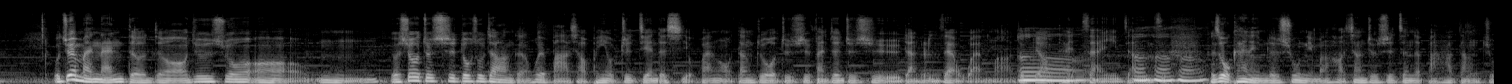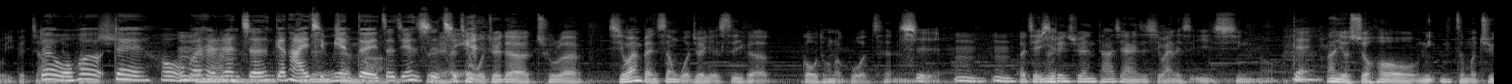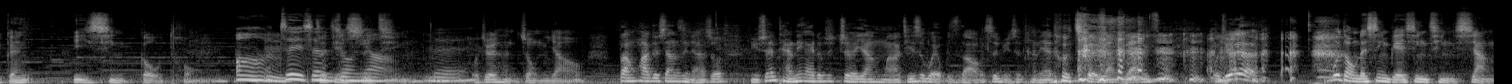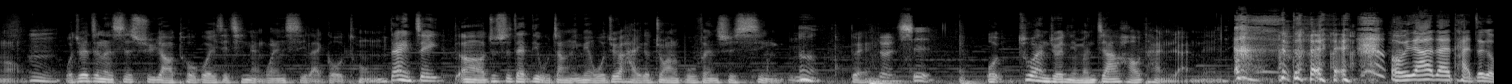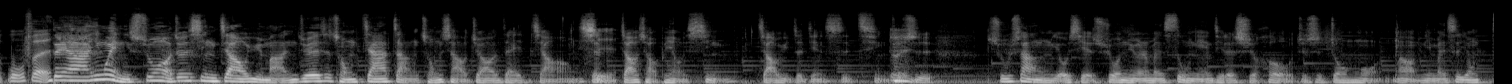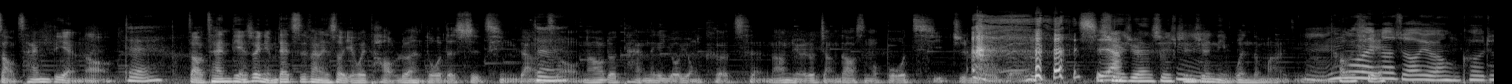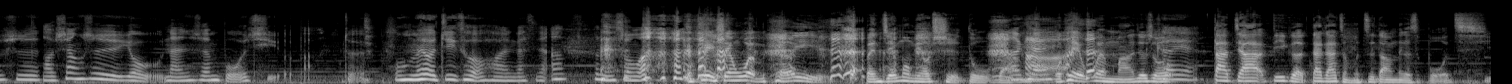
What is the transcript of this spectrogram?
我觉得蛮难得的哦，就是说，哦，嗯，有时候就是多数家长可能会把小朋友之间的喜欢哦，当做就是反正就是两个人在玩嘛，就不要太在意这样子。嗯哼哼可是我看你们的书，你们好像就是真的把它当做一个教育。的对，我会对我会很认真跟他一起面对这件事情。对而且我觉得除了喜欢本身，我觉得也是一个沟通的过程。是，嗯嗯，而且因为是轩轩他现在是喜欢的是异性哦，对，那有时候你你怎么去跟异性沟通？哦，这也是很重要事情，。对，我觉得很重要。不然的话，就像是人家说，女生谈恋爱都是这样吗？其实我也不知道，是女生谈恋爱都是这样这样子。我觉得不同的性别性倾向哦，嗯，我觉得真的是需要透过一些情感关系来沟通。但这呃，就是在第五章里面，我觉得还有一个重要的部分是性。嗯，对对，是我突然觉得你们家好坦然呢、对我们家在谈这个部分。对啊，因为你说，就是性教育嘛，你觉得是从家长从小就要在教，是教小朋友性教育这件事情，就是书上有写说，女儿们四五年级的时候，就是周末哦，你们是用早餐店哦，对，早餐店，所以你们在吃饭的时候也会讨论很多的事情，这样子哦，然后都谈那个游泳课程，然后女儿都讲到什么勃起之类的，是啊轩轩轩轩轩，你问的吗？还是怎么样嗯，因为那时候游泳课就是好像是有男生勃起了吧？对我没有记错的话，应该是这样啊，不能说吗？我可以先问，可以。本节目没有尺度，这样我可以问吗？就是说，大家第一个，大家怎么知道那个是勃起？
